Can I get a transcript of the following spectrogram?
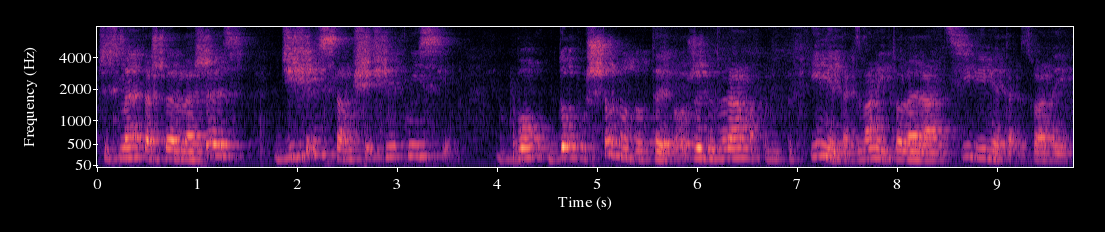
czy cmentarz Père Lachaise, dzisiaj stał się śmietniskiem, bo dopuszczono do tego, żeby w, ram, w imię tak zwanej tolerancji, w imię tak zwanej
